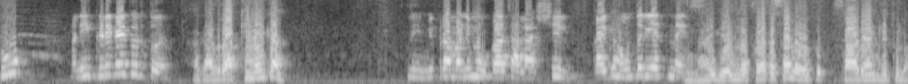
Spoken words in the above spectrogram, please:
तू? आणि इकडे काय करतोय? अगं आज राखी नाही का? नेहमीप्रमाणे मोकळा चाला असशील. काय घेऊन तर येत नाही नाही घे मोकळा कसा आला? साडी आणली तुला.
